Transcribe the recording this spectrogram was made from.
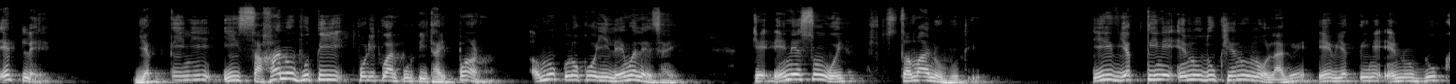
એટલે વ્યક્તિની એ સહાનુભૂતિ થોડીક વાર પૂરતી થાય, પણ અમુક લોકો એ લેવલે જાય કે એને શું હોય? સમાનુભૂતિ એ વ્યક્તિને એનું દુઃખ એનું ન લાગે, એ વ્યક્તિને એનું દુઃખ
